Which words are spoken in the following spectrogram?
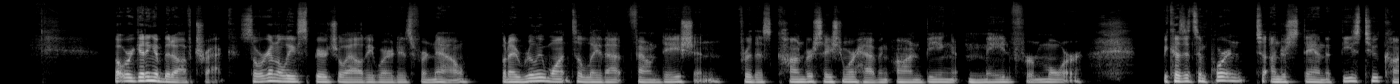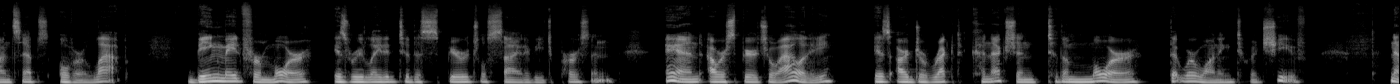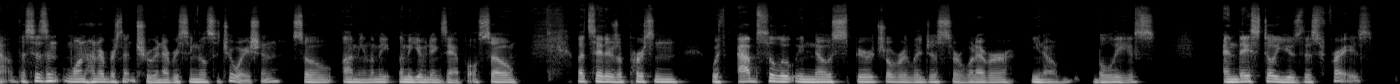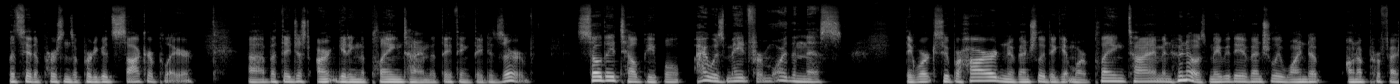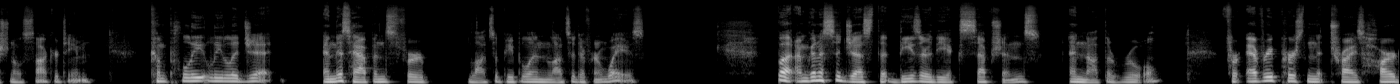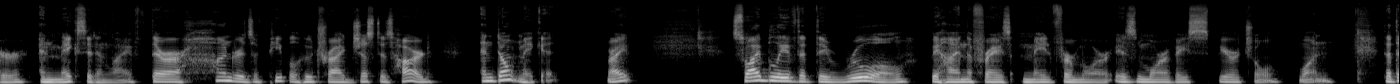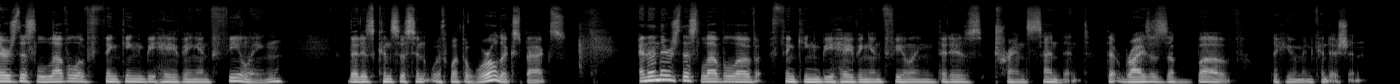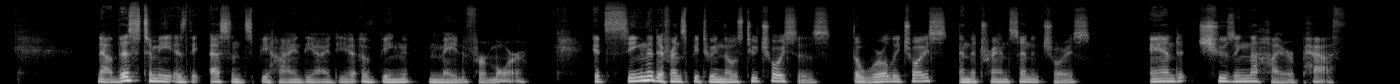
But we're getting a bit off track, so we're going to leave spirituality where it is for now. But I really want to lay that foundation for this conversation we're having on being made for more because it's important to understand that these two concepts overlap. Being made for more is related to the spiritual side of each person, and our spirituality is our direct connection to the more that we're wanting to achieve. Now, this isn't 100% true in every single situation. So, I mean, let me let me give an example. So, let's say there's a person with absolutely no spiritual, religious or whatever, you know, beliefs and they still use this phrase. Let's say the person's a pretty good soccer player, uh, but they just aren't getting the playing time that they think they deserve. So they tell people, I was made for more than this. They work super hard and eventually they get more playing time. And who knows, maybe they eventually wind up on a professional soccer team. Completely legit. And this happens for lots of people in lots of different ways. But I'm going to suggest that these are the exceptions and not the rule. For every person that tries harder and makes it in life, there are hundreds of people who try just as hard and don't make it, right? So I believe that the rule behind the phrase made for more is more of a spiritual one. That there's this level of thinking, behaving, and feeling that is consistent with what the world expects. And then there's this level of thinking, behaving, and feeling that is transcendent, that rises above the human condition. Now, this to me is the essence behind the idea of being made for more. It's seeing the difference between those two choices, the worldly choice and the transcendent choice, and choosing the higher path,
